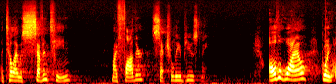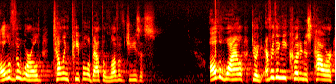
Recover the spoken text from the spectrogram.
until I was 17, my father sexually abused me. All the while, going all over the world telling people about the love of Jesus all the while doing everything he could in his power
